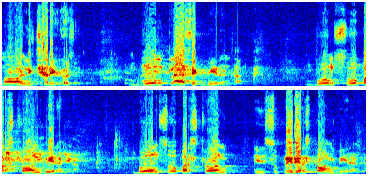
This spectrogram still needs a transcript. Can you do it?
మా వాళ్ళు ఇచ్చారు ఈరోజు. బూమ్ క్లాసిక్ బీర్ అంట. బూమ్ సూపర్ స్ట్రాంగ్ బీర్ అంట. భూమ్ సూపర్ స్ట్రాంగ్ ఇది సుపీరియర్ స్ట్రాంగ్ బీర్ అంట.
